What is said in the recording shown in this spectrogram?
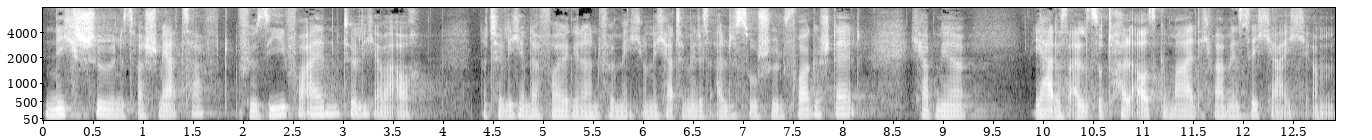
nicht schön, es war schmerzhaft, für sie vor allem natürlich, aber auch natürlich in der Folge dann für mich. Und ich hatte mir das alles so schön vorgestellt. Ich habe mir ja das alles so toll ausgemalt. Ich war mir sicher, ich ähm,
